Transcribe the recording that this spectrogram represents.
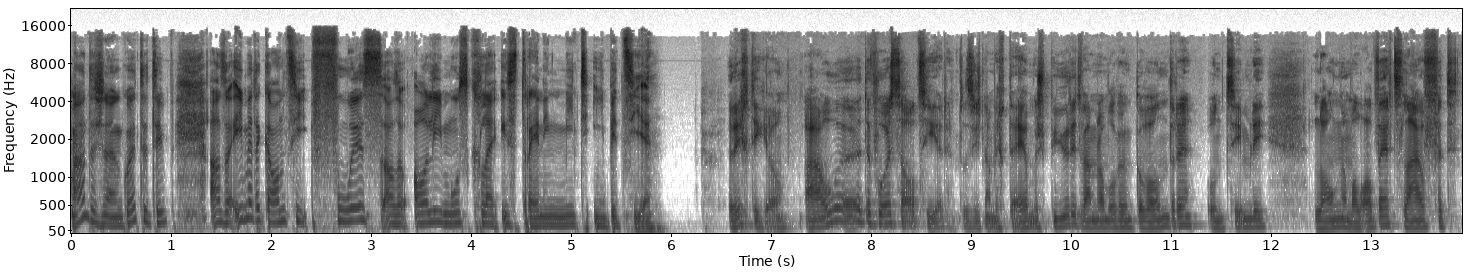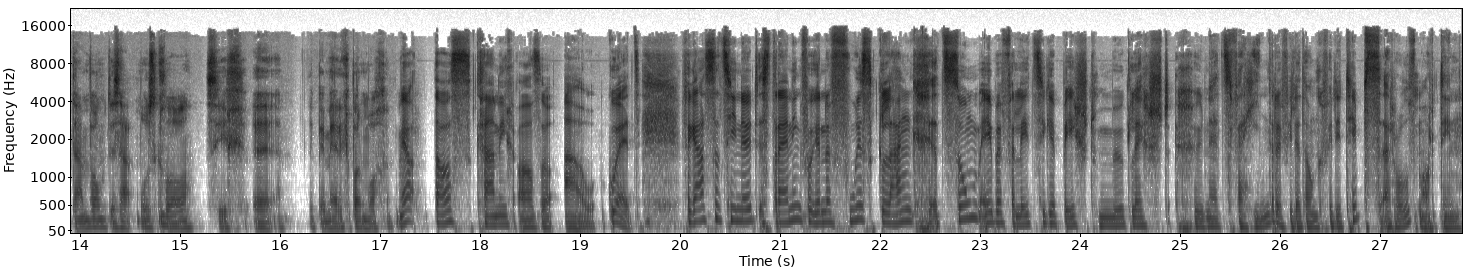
Ah, das ist ein guter Tipp. Also immer den ganzen Fuß, also alle Muskeln ins Training mit einbeziehen. Richtig, ja. Auch äh, der Fußanzieher. Das ist nämlich der, den wir spüren, wenn wir einmal wandern und ziemlich lange mal abwärts laufen, dann fängt das Hauptmuskel an, sich äh, bemerkbar machen. Ja, das kenne ich also auch. Gut. Vergessen Sie nicht das Training von Ihren Fußgelenk, um eben Verletzungen bestmöglichst können zu verhindern. Vielen Dank für die Tipps, Rolf Martin.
